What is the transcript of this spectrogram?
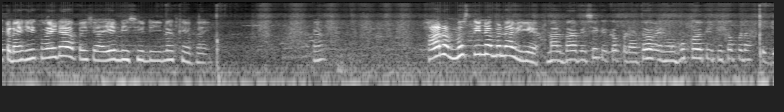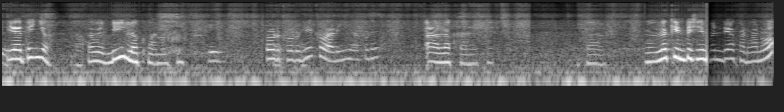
એકડા શીખવાડ્યા પછી આ એબીસીડી લખે ભાઈ. હા? હારા મસ્તી ના બનાવીએ મારા ભાભી છે કે કપડા ધોવે હું હુકવતી હતી કપડા. યા થઈ ગયો? હવે બી લખવાનું છે. થોડું થોડું શીખવાડી આપણે આ લખવાનું છે. હા. લખીને પછી મને દેખાડવાનું હો.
